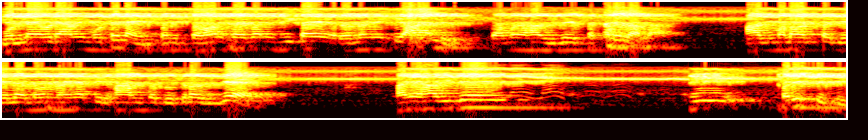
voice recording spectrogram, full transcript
बोलण्या एवढे आम्ही मोठे नाही पण चव्हाण साहेबांनी जी काय रणनीती आखली त्यामुळे हा विजय शक्य झाला. आज मला वाटतं गेल्या दोन महिन्यातील हा आमचा दुसरा विजय आहे. आणि हा विजय ही परिस्थिती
